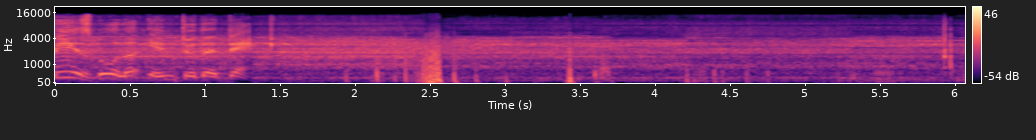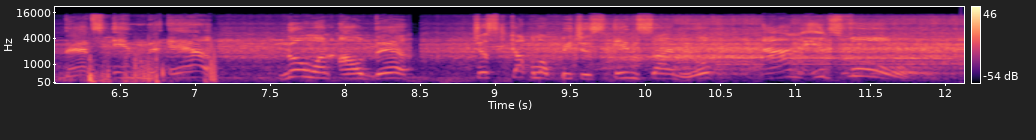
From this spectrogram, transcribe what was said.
Pace bowler into the deck. That's in the air. No one out there. Just couple of pitches inside rope and it's four.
